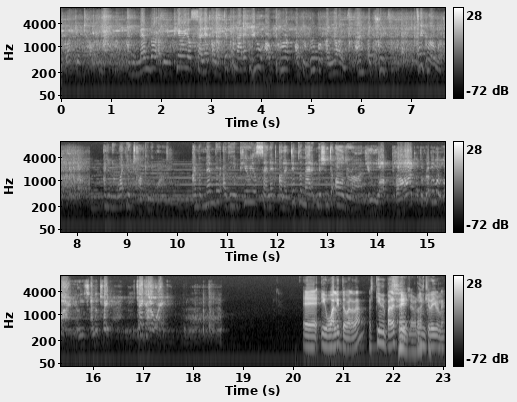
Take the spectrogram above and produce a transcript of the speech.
I don't know what you're talking about. I'm a member of the Imperial Senate on a diplomatic... You are part of the Rebel Alliance and a traitor. Take her away. I don't know what you're talking about. I'm a member of the Imperial Senate on a diplomatic mission to Alderaan. You are part of the Rebel Alliance and a traitor. Take her away. Eh, igualito, ¿verdad? Es que me parece Sí, la verdad es que- increíble.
